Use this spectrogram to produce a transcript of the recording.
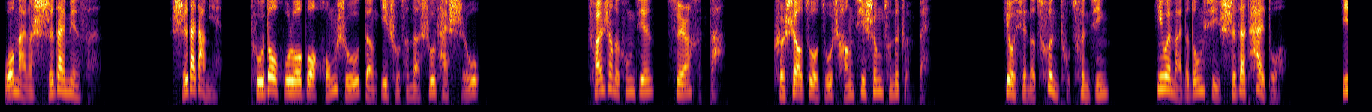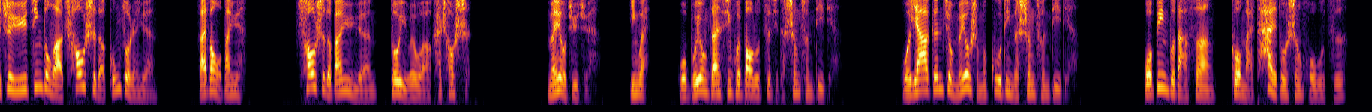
我买了十袋面粉、十袋大米、土豆、胡萝卜、红薯等易储存的蔬菜食物。船上的空间虽然很大，可是要做足长期生存的准备，又显得寸土寸金，因为买的东西实在太多，以至于惊动了超市的工作人员来帮我搬运。超市的搬运员都以为我要开超市，没有拒绝，因为我不用担心会暴露自己的生存地点。我压根就没有什么固定的生存地点，我并不打算购买太多生活物资。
